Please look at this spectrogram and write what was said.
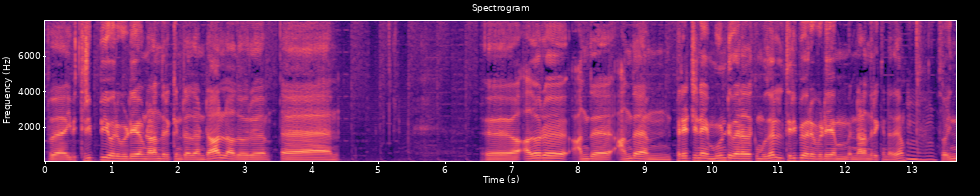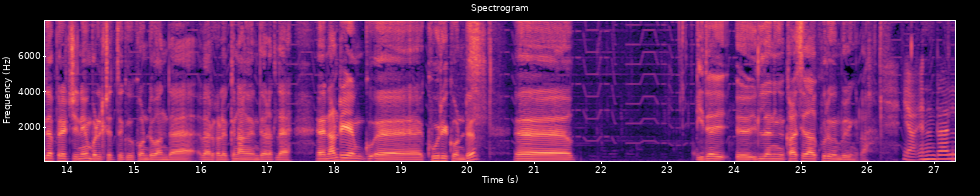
இப்போ இது திருப்பி ஒரு விடயம் நடந்திருக்கின்றது என்றால் அது ஒரு அது ஒரு அந்த அந்த பிரச்சனை மீண்டு வர்றதுக்கு முதல் திருப்பி ஒரு விடயம் நடந்திருக்கின்றது. ஸோ இந்த பிரச்சனையும் வெளிச்சத்துக்கு கொண்டு வந்தவர்களுக்கு நாங்கள் இந்த இடத்துல நன்றியை கூறிக்கொண்டு இதை இதில் நீங்கள் கடைசி ஏதாவது கூற விரும்புகிறீங்களா? யா ஏனென்றால்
